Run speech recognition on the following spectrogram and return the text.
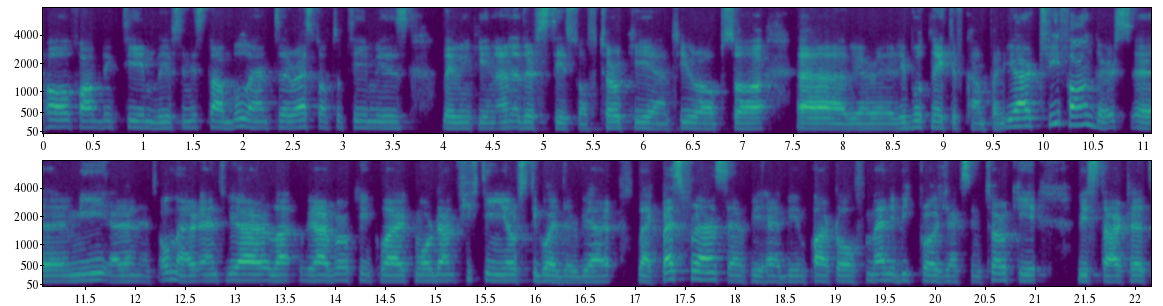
whole founding team lives in Istanbul and the rest of the team is living in another cities of Turkey and Europe. So uh, we are a Reboot native company. We are three founders, uh, me, Eren, and Omer, and we are like we are working like more than 15 years together. We are like best friends, and we have been part of many big projects in Turkey. We started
